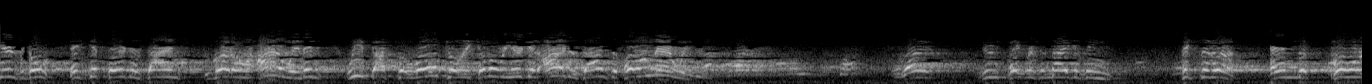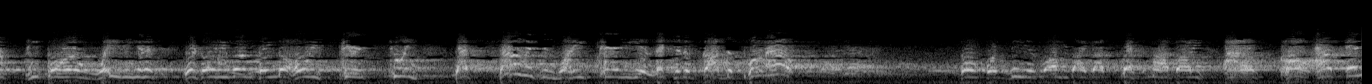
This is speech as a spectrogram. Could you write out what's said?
years ago and get their designs to put on our women, we've got so low till they come over here and get our designs to put on their women. Newspapers and magazines fix it up. And the poor people are waiting in it. There's only one thing the Holy Spirit's doing. That's salvaging what He can, the elected of God, to pull them out. So for me, as long as I got breath in my body, I'll call out and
